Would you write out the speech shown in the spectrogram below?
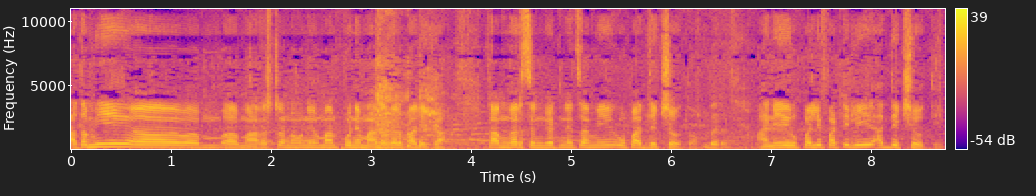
आता मी महाराष्ट्र नवनिर्माण पुणे महानगरपालिका कामगार संघटनेचा मी उपाध्यक्ष होतो. आणि रुपाली पाटील ही अध्यक्ष होती.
